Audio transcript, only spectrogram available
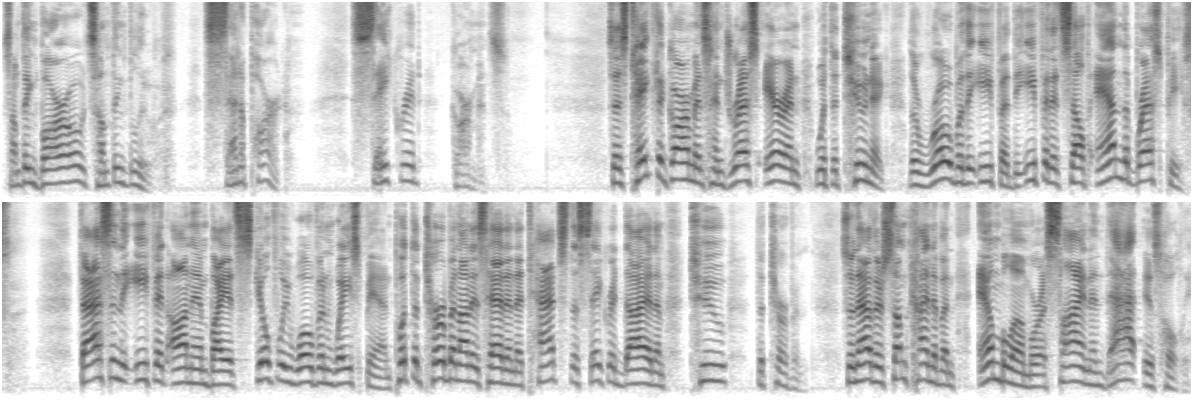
something borrowed, something blue, set apart. Sacred garments. It says, Take the garments and dress Aaron with the tunic, the robe of the ephod, the ephod itself, and the breastpiece. Fasten the ephod on him by its skillfully woven waistband. Put the turban on his head and attach the sacred diadem to the turban. So now there's some kind of an emblem or a sign, and that is holy.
